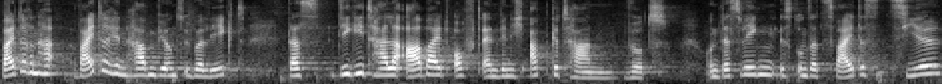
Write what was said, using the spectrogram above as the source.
weiterhin haben wir uns überlegt, dass digitale Arbeit oft ein wenig abgetan wird. Und deswegen ist unser zweites Ziel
